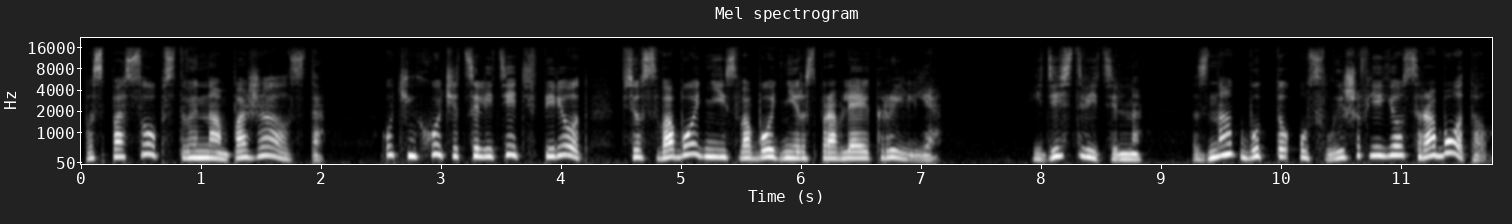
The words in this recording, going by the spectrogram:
«Поспособствуй нам, пожалуйста. Очень хочется лететь вперед, все свободнее и свободнее расправляя крылья». И действительно, знак, будто услышав ее, сработал.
